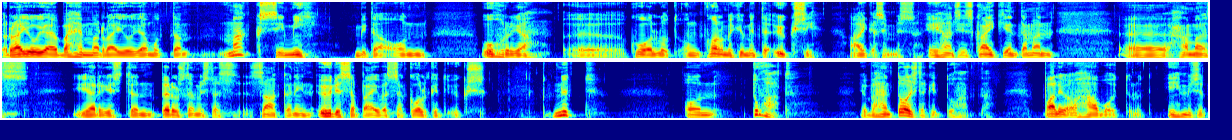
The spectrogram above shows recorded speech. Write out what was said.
rajuja ja vähemmän rajuja, mutta maksimi, mitä on uhria kuollut, on 31 aikaisemmissa. Ihan siis kaikkien tämän Hamas-järjestön perustamista saakka, niin yhdessä päivässä 31. Nyt on tuhat ja vähän toistakin tuhatta. Paljon on haavoittunut. Ihmiset,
